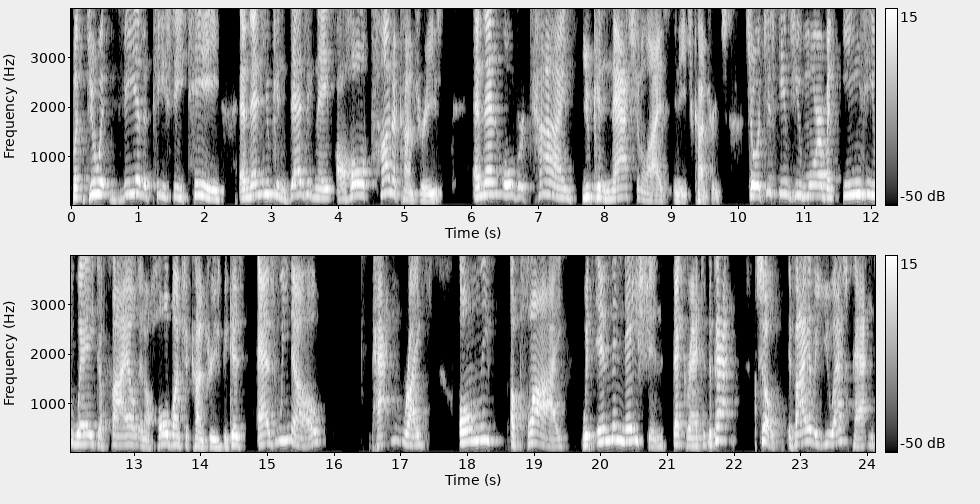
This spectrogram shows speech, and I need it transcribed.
but do it via the PCT, and then you can designate a whole ton of countries. And then over time, you can nationalize in each country. So it just gives you more of an easy way to file in a whole bunch of countries because, as we know, patent rights only apply within the nation that granted the patent. So if I have a US patent,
